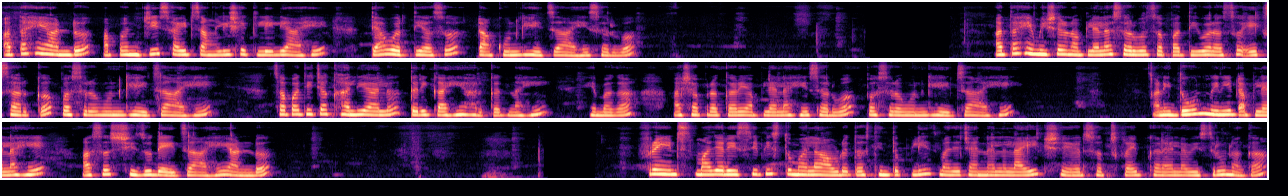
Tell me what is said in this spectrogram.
आता हे अंडं आपण जी साईड चांगली शेकलेली आहे त्यावरती असं टाकून घ्यायचं आहे सर्व. आता हे मिश्रण आपल्याला सर्व चपातीवर असं एकसारखं पसरवून घ्यायचं आहे. चपातीच्या खाली आलं तरी काही हरकत नाही. हे बघा अशा प्रकारे आपल्याला हे सर्व पसरवून घ्यायचं आहे. आणि दोन मिनिट आपल्याला हे असं शिजू द्यायचं आहे अंडं. फ्रेंड्स माझ्या रेसिपीज तुम्हाला आवडत असतील तर प्लीज माझ्या चॅनलला लाईक शेअर सबस्क्राईब करायला विसरू नका.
